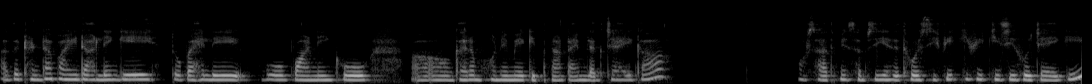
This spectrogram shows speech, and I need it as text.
अगर ठंडा पानी डालेंगे तो पहले वो पानी को गर्म होने में कितना टाइम लग जाएगा? और साथ में सब्ज़ी ऐसे थोड़ी सी फीकी फीकी सी हो जाएगी।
